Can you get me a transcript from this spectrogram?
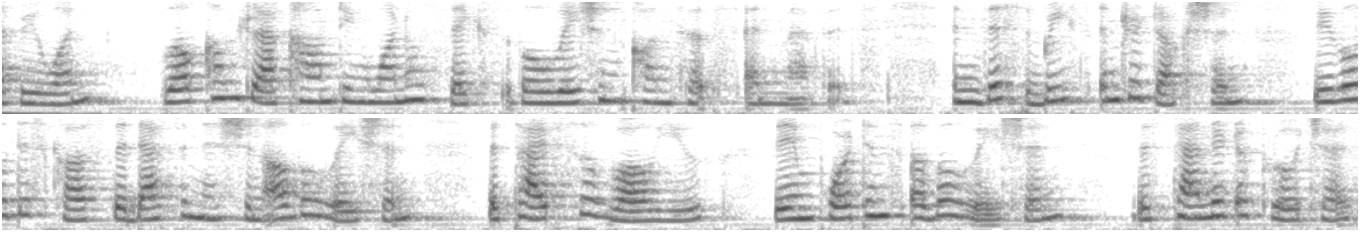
everyone, welcome to Accounting 106 Valuation Concepts and Methods. In this brief introduction, we will discuss the definition of valuation, the types of value, the importance of valuation, the standard approaches,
